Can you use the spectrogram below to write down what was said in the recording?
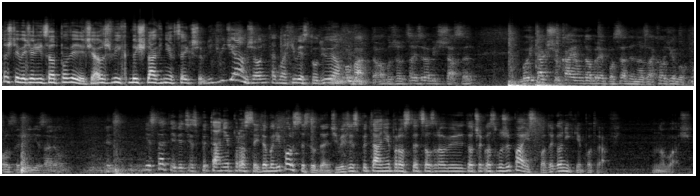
Też nie wiedzieli, co odpowiedzieć. Ja już w ich myślach nie chcę ich krzywdzić. Widziałem, że oni tak właściwie studiują, bo warto, bo żeby coś zrobić z czasem, bo i tak szukają dobrej posady na zachodzie, bo w Polsce się nie zarobi. Więc niestety, więc jest pytanie proste, i to byli polscy studenci, więc jest pytanie proste, co zrobi, do czego służy państwo. Tego nikt nie potrafi. No właśnie.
